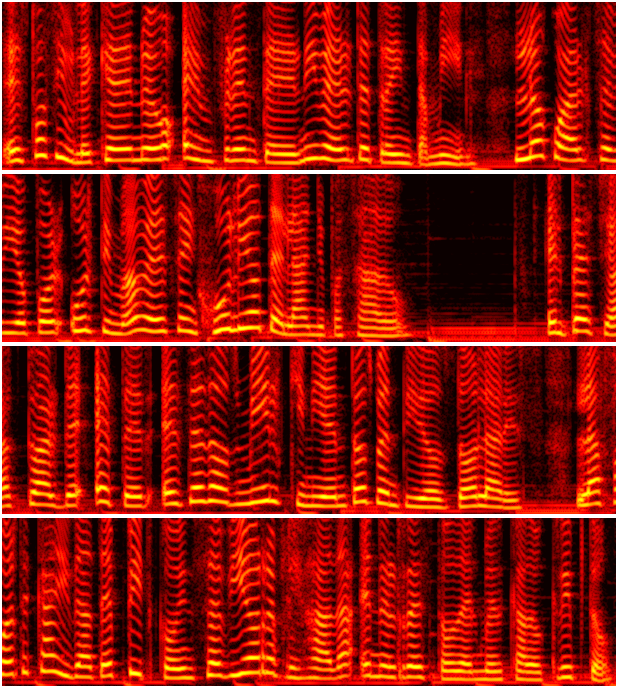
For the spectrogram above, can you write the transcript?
Es posible que de nuevo enfrente el nivel de 30.000, lo cual se vio por última vez en julio del año pasado. El precio actual de Ether es de 2.522 dólares. La fuerte caída de Bitcoin se vio reflejada en el resto del mercado cripto.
